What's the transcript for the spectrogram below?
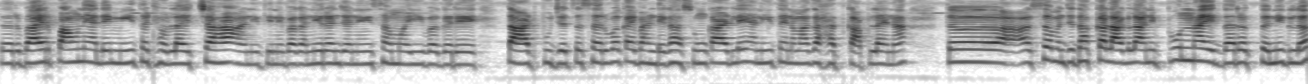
तर बाहेर पाहुणे आले मी इथं ठेवला आहे चहा आणि तिने बघा निरंजनी समई वगैरे ताट पूजेचं सर्व काही भांडे घासून काढले आणि इथे ना माझा हात कापला आहे ना. तर असं म्हणजे धक्का लागला आणि पुन्हा एकदा रक्त निघलं.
